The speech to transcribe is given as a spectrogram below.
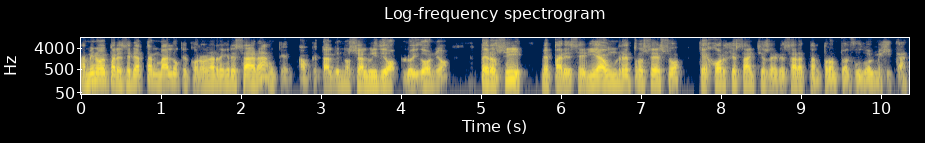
A mí no me parecería tan malo que Corona regresara, aunque, aunque tal vez no sea lo idóneo, pero sí me parecería un retroceso que Jorge Sánchez regresara tan pronto al fútbol mexicano.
